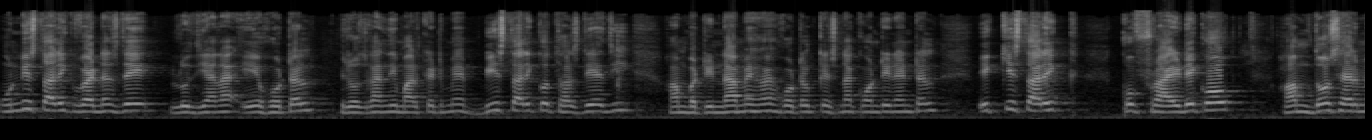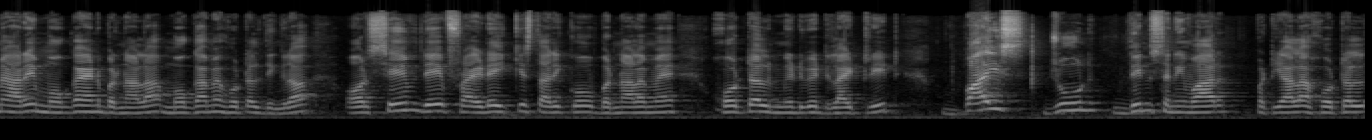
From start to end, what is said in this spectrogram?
उन्नीस तारीख वेडनेसडे लुधियाना ए होटल, फिरोज गांधी मार्केट में। बीस तारीख को थर्सडे जी, हम बटिंडा में हैं, होटल कृष्णा कॉन्टिनेंटल इक्कीस तारीख को फ्राइडे को हम दो शहर में आ रहे हैं मोगा एंड बरनाला। मोगा में होटल दिंगरा और सेम डे फ्राइडे 21 तारीख को बरनाला में होटल मिडवे डिलाइट ट्रीट। 22 जून दिन शनिवार पटियाला होटल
